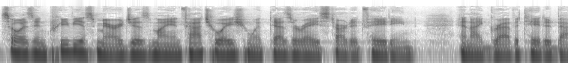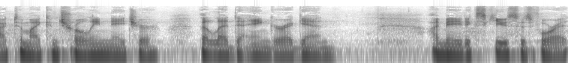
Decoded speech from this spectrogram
So, as in previous marriages, my infatuation with Desiree started fading, and I gravitated back to my controlling nature that led to anger again. I made excuses for it.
